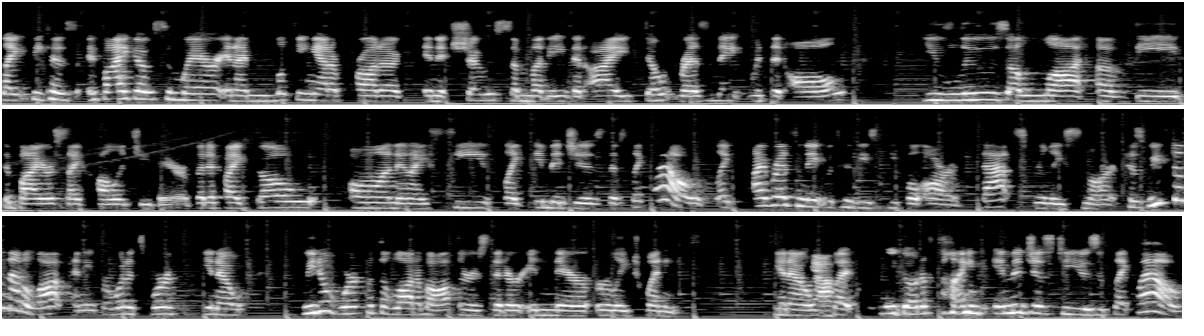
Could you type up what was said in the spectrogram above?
like because if i go somewhere and i'm looking at a product and it shows somebody that i don't resonate with at all you lose a lot of the the buyer psychology there. But if i go on and i see like images that's like wow like i resonate with who these people are that's really smart. Because we've done that a lot penny for what it's worth. You know we don't work with a lot of authors that are in their early 20s you know? Yeah. but we go to find images to use it's like wow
